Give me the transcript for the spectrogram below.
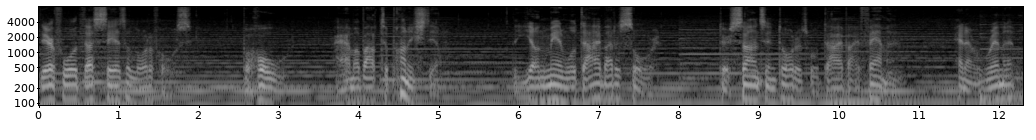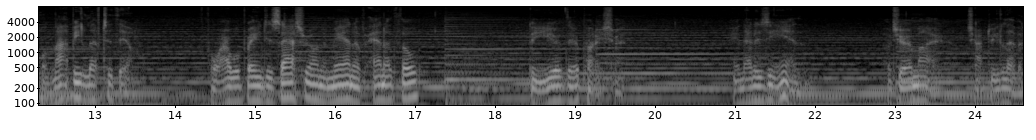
Therefore, thus says the Lord of hosts Behold, I am about to punish them. The young men will die by the sword, their sons and daughters will die by famine, and a remnant will not be left to them. For I will bring disaster on the men of Anathoth the year of their punishment. And that is the end of Jeremiah chapter 11.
